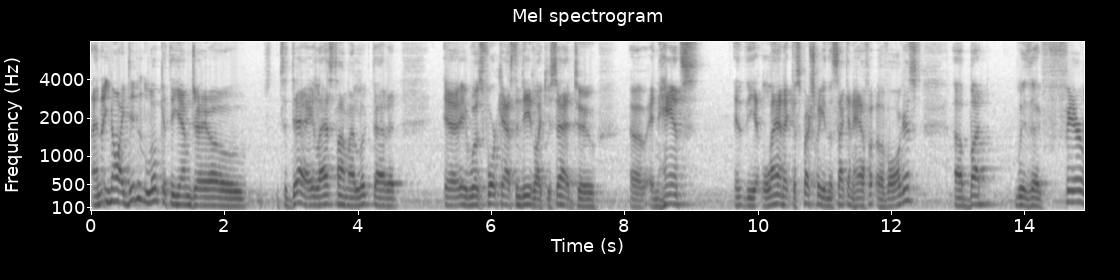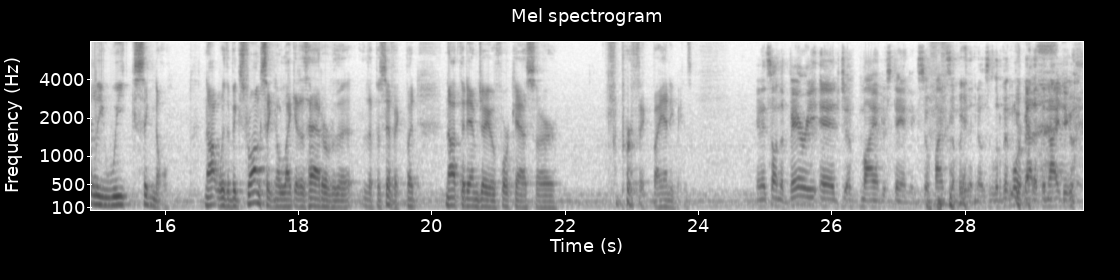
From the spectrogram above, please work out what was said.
and, you know, I didn't look at the MJO today. Last time I looked at it, uh, it was forecast indeed, like you said, to uh, enhance the Atlantic, especially in the second half of August. Uh, but with a fairly weak signal, not with a big strong signal like it has had over the, the Pacific, but not that MJO forecasts are perfect by any means. And it's on the very edge of my understanding. So find somebody that knows a little bit more about it than I do.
